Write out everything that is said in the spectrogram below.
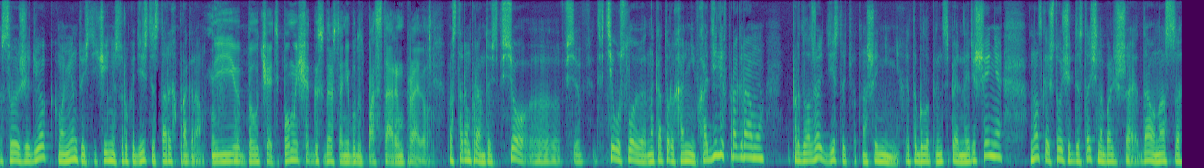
свое жилье к моменту истечения срока действия старых программ. И получать помощь от государства они будут по старым правилам? По старым правилам. То есть все, э, все, те условия, на которых они входили в программу, продолжают действовать в отношении них. Это было принципиальное решение. Надо сказать, что очередь достаточно большая. Да, у нас э,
